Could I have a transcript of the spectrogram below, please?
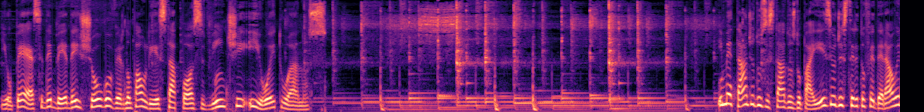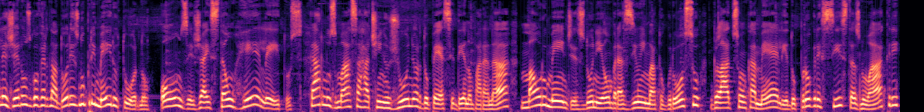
e o PSDB deixou o governo paulista após 28 anos. E metade dos estados do país e o Distrito Federal elegeram os governadores no primeiro turno. Onze já estão reeleitos. Carlos Massa Ratinho Júnior, do PSD no Paraná, Mauro Mendes, do União Brasil em Mato Grosso, Gladson Camelli, do Progressistas no Acre,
